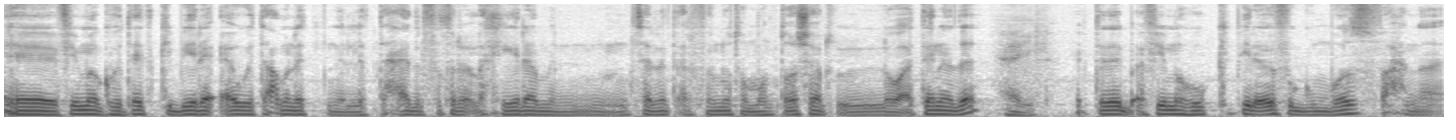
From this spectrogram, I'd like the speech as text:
آه، في مجهودات كبيرة قوي اتعملت من الاتحاد الفترة الأخيرة من سنة 2018 لوقتنا ده. هايل. ابتدى يبقى في مجهود كبير قوي في الجمباز فإحنا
